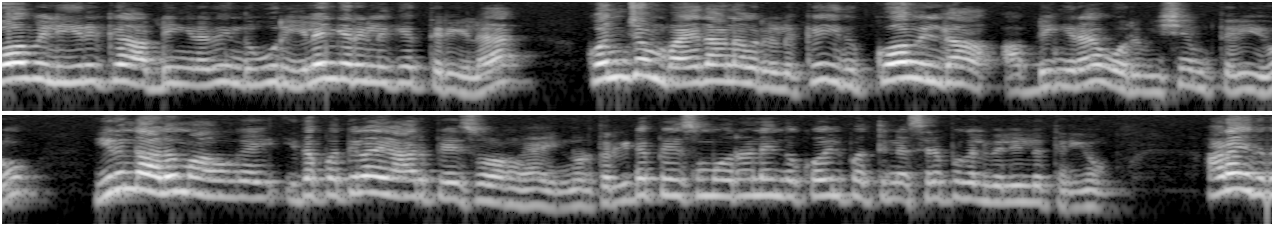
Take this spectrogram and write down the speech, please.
கோவில் இருக்குது அப்படிங்கிறது இந்த ஊர் இளைஞர்களுக்கே தெரியல. கொஞ்சம் வயதானவர்களுக்கு இது கோவில் தான் அப்படிங்கிற ஒரு விஷயம் தெரியும். இருந்தாலும் அவங்க இதை பற்றிலாம் யார் பேசுவாங்க? இன்னொருத்தர்கிட்ட பேசும்போது இந்த கோயில் பற்றின சிறப்புகள் வெளியில் தெரியும். ஆனால் இது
